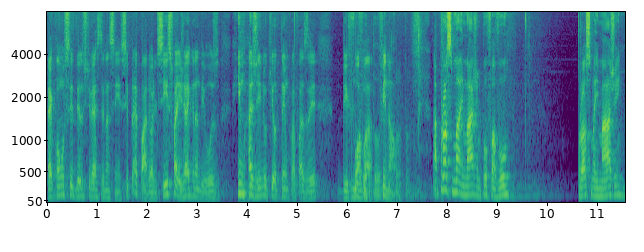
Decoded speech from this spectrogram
É como se Deus estivesse dizendo assim: se prepare, olha, se isso aí já é grandioso, imagine o que eu tenho para fazer de forma futuro, final. A próxima imagem, por favor. Próxima imagem.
